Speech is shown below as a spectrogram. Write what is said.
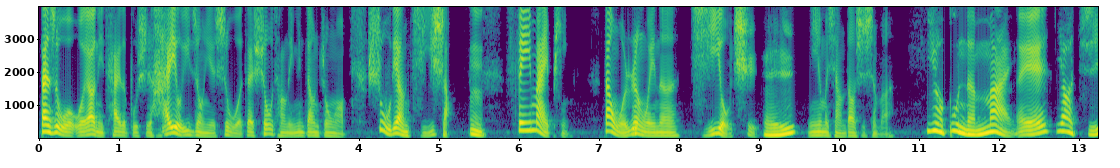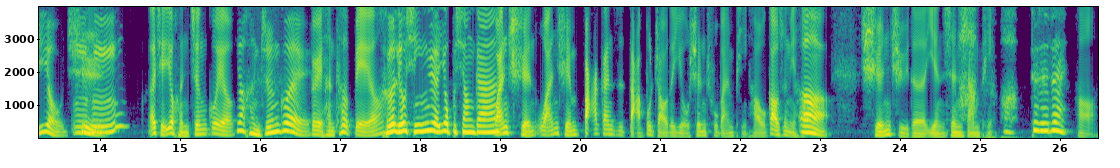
但是我我要你猜的不是，还有一种也是我在收藏领域当中哦，数量极少，嗯，非卖品，但我认为呢极有趣。哎，你有没有想到是什么？又不能卖，哎，要极有趣。而且又很珍贵哦，要很珍贵，对，很特别哦，和流行音乐又不相干，完全完全八竿子打不着的有声出版品。好，我告诉你，哈，选举的衍生商品啊，对对对，好，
